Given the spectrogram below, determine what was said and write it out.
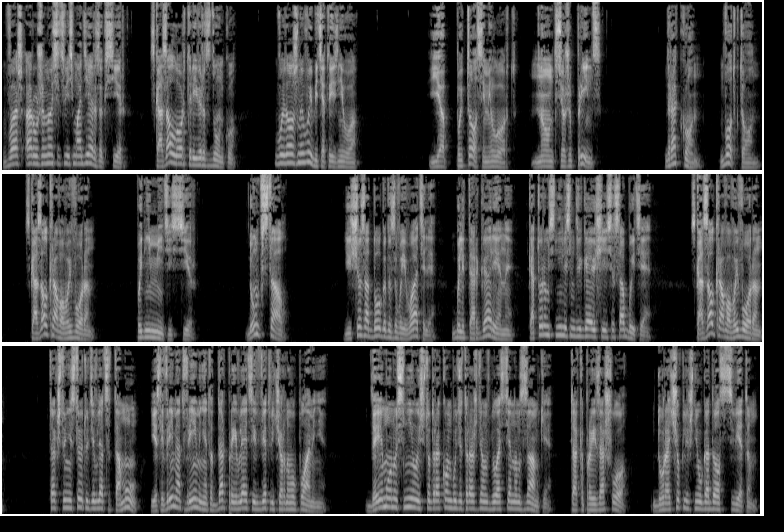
Ваш оруженосец весьма дерзок, сир, сказал лорд Риверс Дунку. Вы должны выбить это из него. Я пытался, милорд, но он все же принц. Дракон, вот кто он, сказал кровавый ворон. «Поднимитесь, сир». Дунк встал. Еще задолго до завоевателя были Таргариены, которым снились надвигающиеся события. Сказал Кровавый Ворон. Так что не стоит удивляться тому, если время от времени этот дар проявляется и в ветви Черного Пламени. Деймону снилось, что дракон будет рожден в Белостенном замке. Так и произошло. Дурачок лишь не угадал с цветом.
